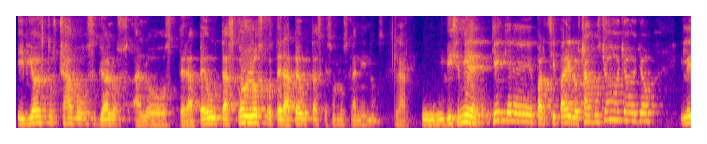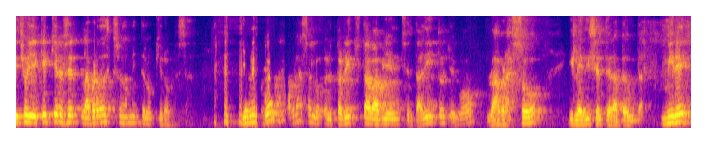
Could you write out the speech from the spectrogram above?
y vio a estos chavos, vio a los, a los terapeutas, con los coterapeutas, que son los caninos. Claro. Y dice, miren, ¿quién quiere participar? Y los chavos, yo, yo, yo. Y le dice, oye, ¿qué quiere hacer? La verdad es que solamente lo quiero abrazar. Y él me dijo, bueno, abrázalo. El perrito estaba bien sentadito, llegó, lo abrazó y le dice el terapeuta, mire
